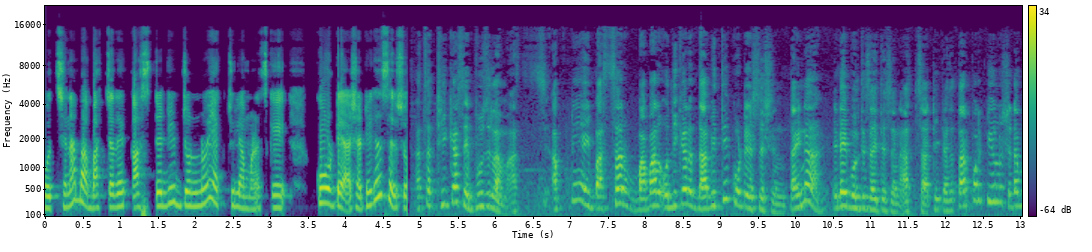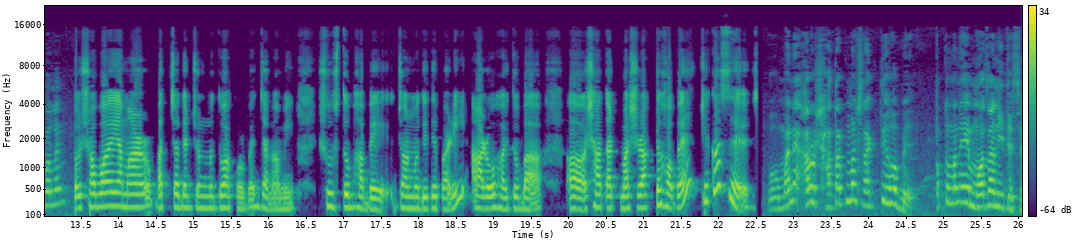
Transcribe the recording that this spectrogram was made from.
হচ্ছে না বা বাচ্চাদের কাস্টাডির জন্যই অ্যাকচুয়ালি আমার আজকে কোর্টে আসা ঠিক আছে? আচ্ছা ঠিক আছে বুঝলাম। আপনি এই বাচ্চার বাবার অধিকারের দাবিতে কোর্টে এসেছেন তাই না? এটাই বলতে চাইতেছেন। আচ্ছা ঠিক আছে। তারপর কি হলো সেটা বলেন? সবাই আমার বাচ্চাদের জন্য দোয়া করবেন যেন আমি সুস্থভাবে জন্ম দিতে পারি। আরও হয়তো বা সাত আট মাস রাখতে হবে ঠিক আছে? ও মানে আরও সাত আট মাস রাখতে হবে? বর্তমানে মজা নিতেছে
